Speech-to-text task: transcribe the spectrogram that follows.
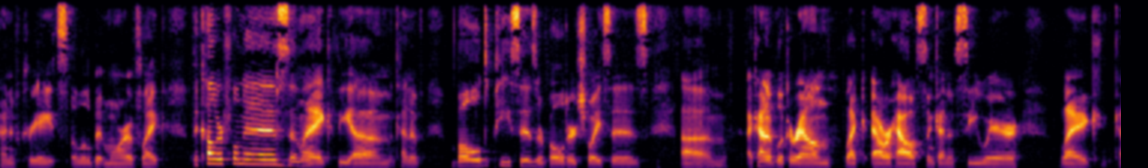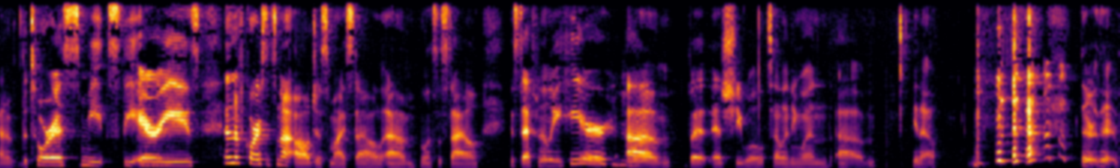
kind of creates a little bit more of like the colorfulness and like the um, kind of bold pieces or bolder choices. Um, I kind of look around like our house and kind of see where like kind of the Taurus meets the Aries. And of course, it's not all just my style. Um, Melissa's style is definitely here. Um, but as she will tell anyone, um, you know, they're, they're,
